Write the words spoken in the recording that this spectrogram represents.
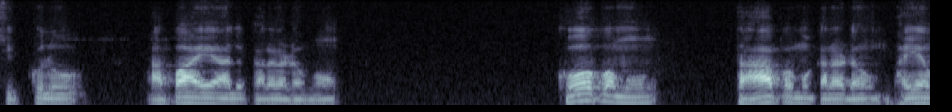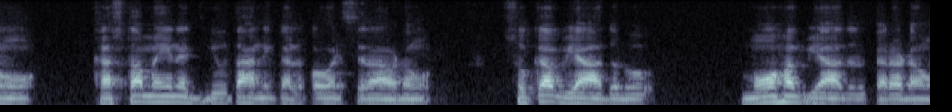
చిక్కులు అపాయాలు కలగడము కోపము తాపము కలగడం భయము కష్టమైన జీవితాన్ని కలపవలసి రావడం సుఖ వ్యాధులు మోహ వ్యాధులు పెరగడం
